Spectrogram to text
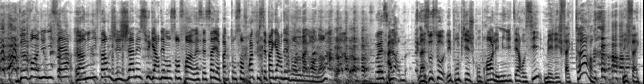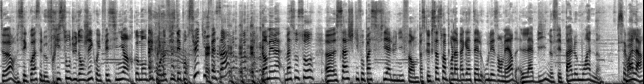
Devant un uniforme, un uniforme, j'ai jamais su garder mon sang-froid. Ouais, c'est ça, il n'y a pas que ton sang-froid que tu sais pas garder devant eux, ma grande. Hein? Ouais, c'est- alors, ma Soso, les pompiers, je comprends, les militaires aussi, mais les facteurs Les facteurs, c'est quoi? C'est le frisson du danger quand il te fait signer un recommandé pour l'office des poursuites qui te fait ça Non, mais ma, ma Soso, euh, sache qu'il faut pas se fier à l'uniforme, parce que que ça soit pour la bagatelle ou les emmerdes, l'habit ne fait pas le moine. c'est vrai. Voilà,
